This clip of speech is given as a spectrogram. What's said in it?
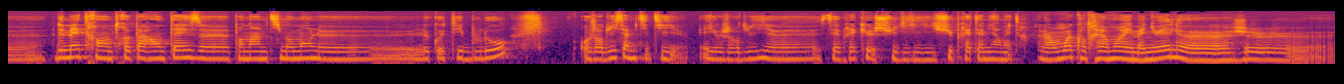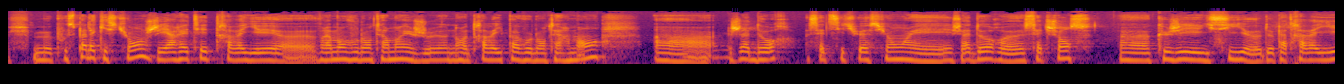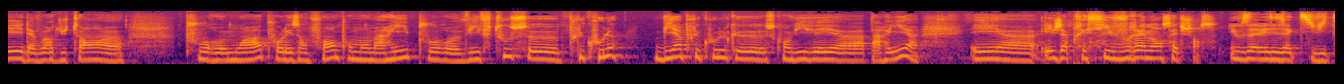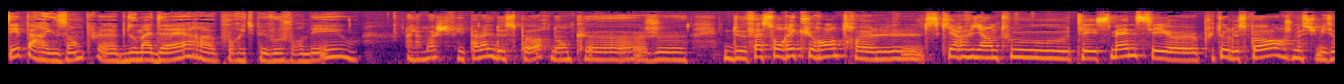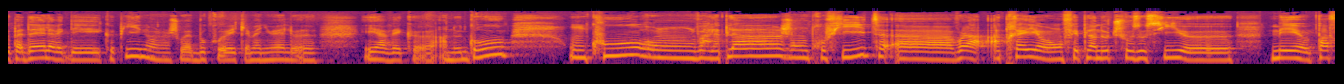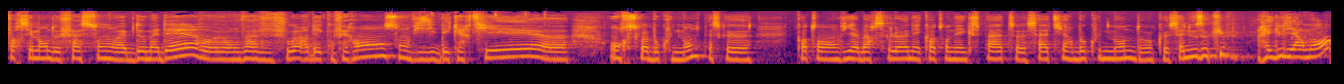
de mettre entre parenthèses pendant un petit moment le, le côté boulot aujourd'hui, ça me titille. Et aujourd'hui, euh, c'est vrai que je suis, je suis prête à m'y remettre. Alors moi, contrairement à Emmanuel, euh, je, ne me pose pas la question. J'ai arrêté de travailler euh, vraiment volontairement et je ne travaille pas volontairement. J'adore cette situation et j'adore cette chance que j'ai ici de pas travailler et d'avoir du temps pour moi, pour les enfants, pour mon mari, pour vivre tous plus cool bien plus cool que ce qu'on vivait euh, à Paris. Et, euh, j'apprécie vraiment cette chance. Et vous avez des activités, par exemple, hebdomadaires pour rythmer vos journées ou? Alors moi je fais pas mal de sport, donc euh, je, de façon récurrente, euh, ce qui revient toutes les semaines, c'est euh, plutôt le sport. Je me suis mise au padel avec des copines, on jouait beaucoup avec Emmanuel et avec un autre groupe. On court, on va à la plage, on profite. voilà. Après on fait plein d'autres choses aussi, mais pas forcément de façon hebdomadaire. on va voir des conférences, on visite des quartiers, on reçoit beaucoup de monde parce que quand on vit à Barcelone et quand on est expat, ça attire beaucoup de monde, donc ça nous occupe régulièrement.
